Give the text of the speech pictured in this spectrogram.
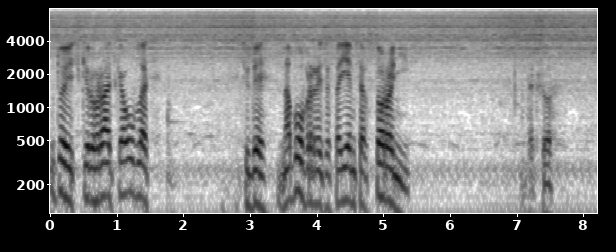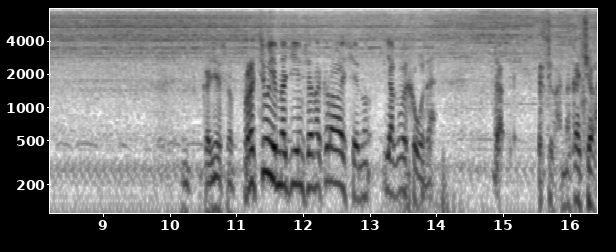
ну тобто Кіровоградська область, сюди на Бобринець остаємося в стороні. Так що, звісно, працюємо, надіємося на краще, ну як виходить. Так, все, накачав.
